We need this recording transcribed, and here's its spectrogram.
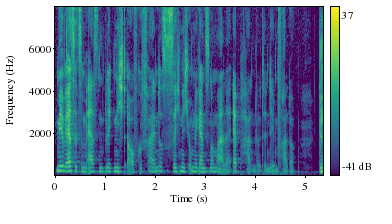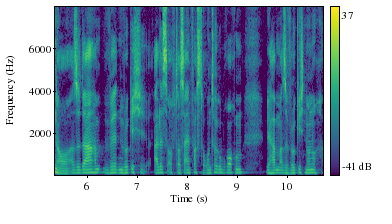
Mir wäre es jetzt im ersten Blick nicht aufgefallen, dass es sich nicht um eine ganz normale App handelt in dem Falle. Genau, also da haben, werden wirklich alles auf das Einfachste runtergebrochen. Wir haben also wirklich nur noch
